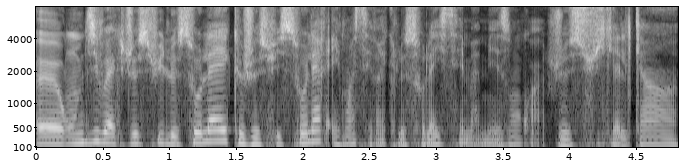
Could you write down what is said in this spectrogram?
euh, on me dit ouais, que je suis le soleil, que je suis solaire. Et moi, c'est vrai que le soleil, c'est ma maison. quoi. Je suis quelqu'un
